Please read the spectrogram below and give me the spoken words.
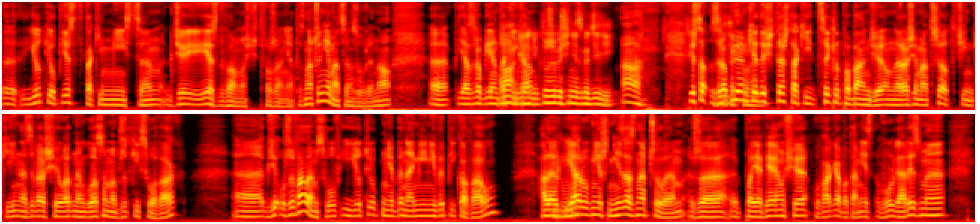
y, YouTube jest takim miejscem, gdzie jest wolność tworzenia. To znaczy nie ma cenzury. No, e, ja zrobiłem taki... O, nie, niektórzy by się nie zgodzili. A, wiesz co, zrobiłem tak kiedyś też taki cykl po bandzie, on na razie ma trzy odcinki, nazywa się Ładnym Głosem o Brzydkich Słowach, e, gdzie używałem słów i YouTube mnie bynajmniej nie wypikował, ale mhm. ja również nie zaznaczyłem, że pojawiają się, uwaga, bo tam jest wulgaryzmy, E,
